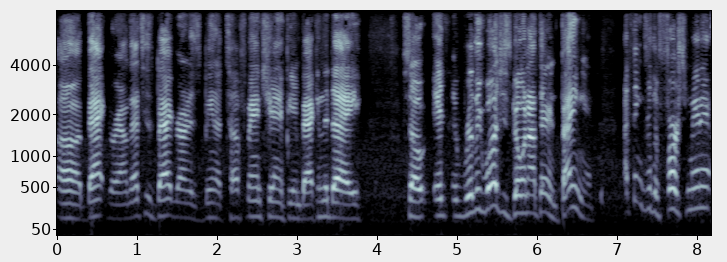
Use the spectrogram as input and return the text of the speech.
uh, background. That's his background as being a tough man champion back in the day. So it, it really was just going out there and banging. I think for the first minute,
